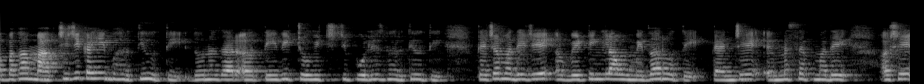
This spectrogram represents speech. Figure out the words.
बघा मागची जी काही भरती होती दोन हजार तेवीस चोवीसची जी पोलीस भरती होती त्याच्यामध्ये जे वेटिंगला उमेदवार होते त्यांचे एम एस एफमध्ये असे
